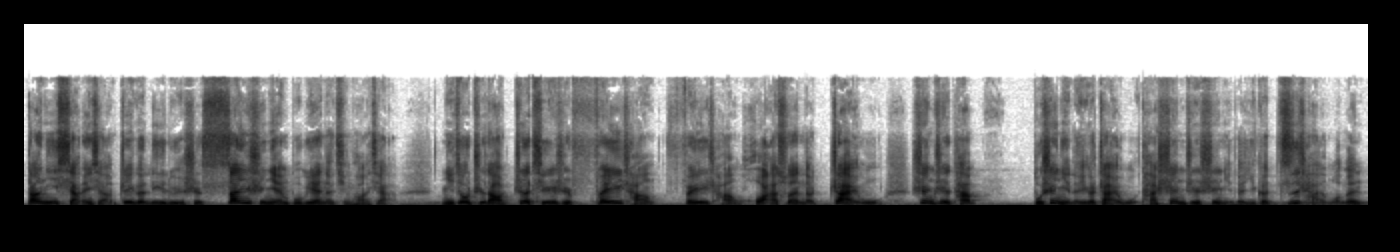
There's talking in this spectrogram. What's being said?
当你想一想，这个利率是三十年不变的情况下，你就知道这其实是非常。非常划算的债务，甚至它不是你的一个债务，它甚至是你的一个资产。我们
